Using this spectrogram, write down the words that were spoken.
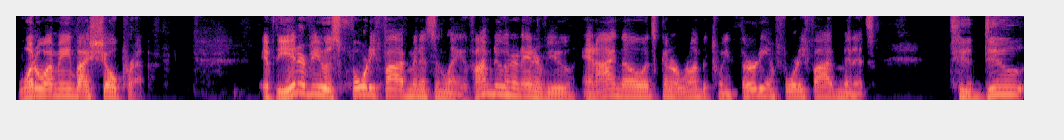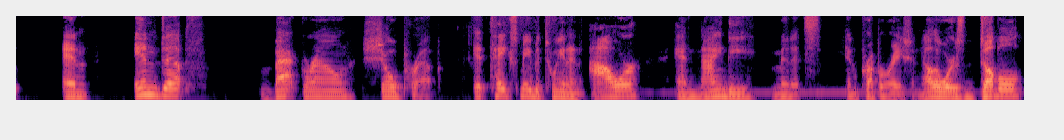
What do I mean by show prep? if the interview is 45 minutes in length, if I'm doing an interview and I know it's going to run between 30 and 45 minutes, to do an in depth background show prep, it takes me between an hour and 90 minutes in preparation. In other words, double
